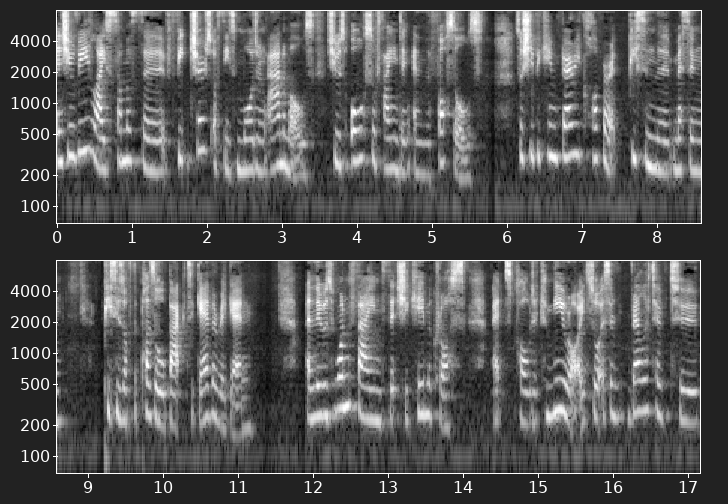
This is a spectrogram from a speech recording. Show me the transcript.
And she realised some of the features of these modern animals she was also finding in the fossils. So she became very clever at piecing the missing pieces of the puzzle back together again. And there was one find that she came across. It's called a chimeroid. So it's a relative to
